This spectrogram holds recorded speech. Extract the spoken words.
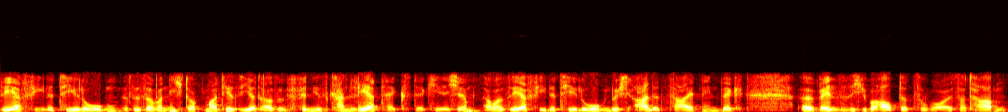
sehr viele Theologen, es ist aber nicht dogmatisiert, also wir finden jetzt keinen Lehrtext der Kirche, aber sehr viele Theologen durch alle Zeiten hinweg, äh, wenn sie sich überhaupt dazu geäußert haben,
